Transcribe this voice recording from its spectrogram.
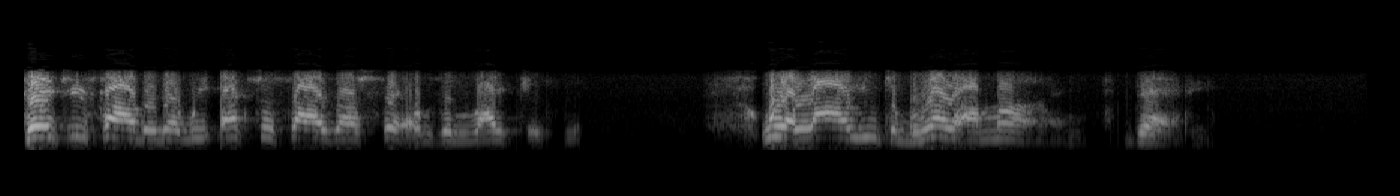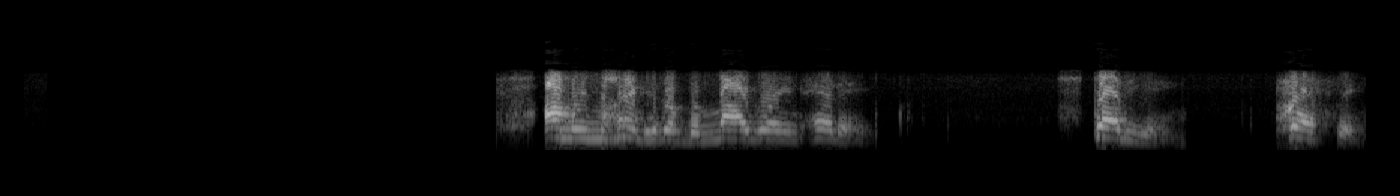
Thank you, Father, that we exercise ourselves in righteousness. We allow you to blow our minds, Daddy. I'm reminded of the migraine headache, studying, pressing.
